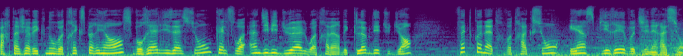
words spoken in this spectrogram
Partagez avec nous votre expérience, vos réalisations, qu'elles soient individuelles ou à travers des clubs d'étudiants. Faites connaître votre action et inspirez votre génération.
